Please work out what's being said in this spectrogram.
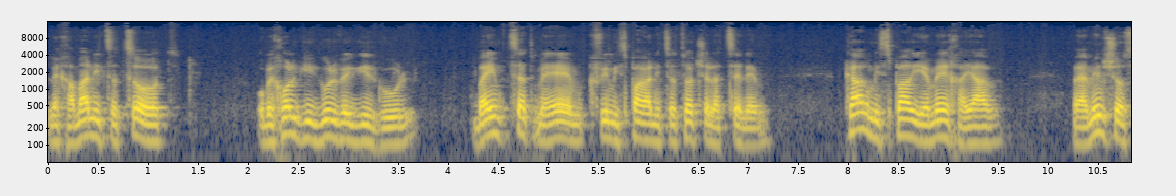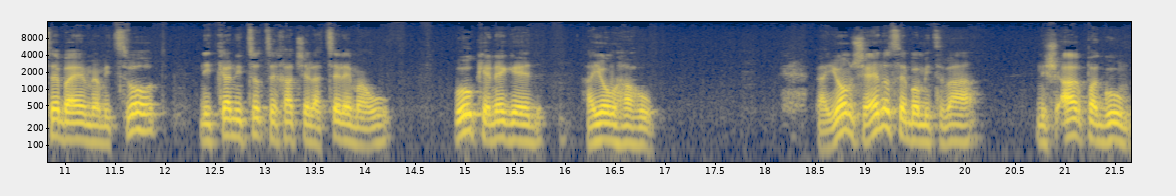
לכמה ניצוצות, ובכל גלגול וגלגול, באים קצת מהם כפי מספר הניצוצות של הצלם, קר מספר ימי חייו, והימים שעושה בהם המצוות, נתקע ניצוץ אחד של הצלם ההוא, והוא כנגד היום ההוא. והיום שאין עושה בו מצווה, נשאר פגום.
